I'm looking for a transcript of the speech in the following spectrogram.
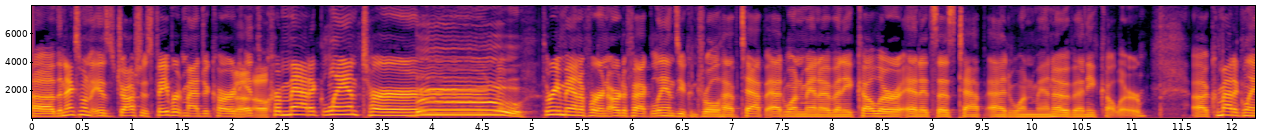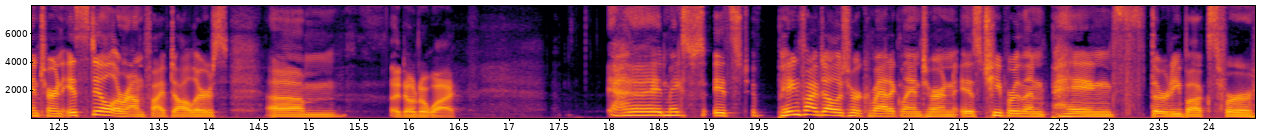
uh, the next one is Josh's favorite magic card. Uh-oh. It's Chromatic Lantern. Three mana for an artifact. Lands you control have tap, add one mana of any color, and it says tap, add one mana of any color. Uh, Chromatic Lantern is still around five dollars. Um, I don't know why. uh, it makes it's paying five dollars for a Chromatic Lantern is cheaper than paying thirty bucks for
